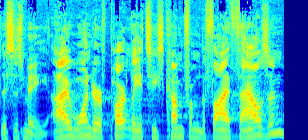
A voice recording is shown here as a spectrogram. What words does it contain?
this is me, I wonder if partly it's he's come from the 5,000.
